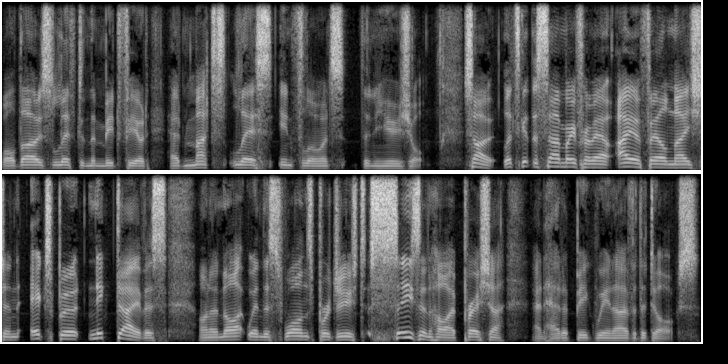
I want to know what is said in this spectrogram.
while those left in the midfield had much less influence than usual. So let's get the summary from our AFL Nation expert, Nick Davis, on a night when the Swans produced season high pressure and had a big win over the Dogs.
